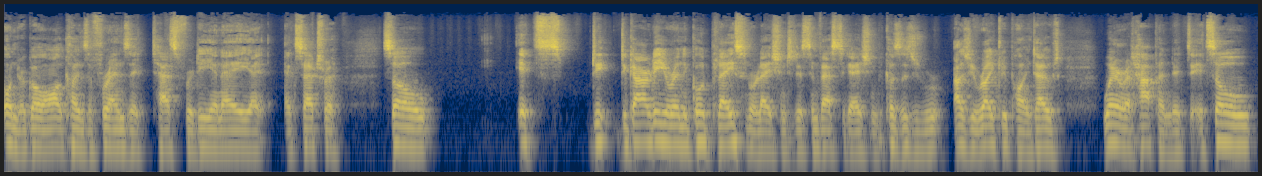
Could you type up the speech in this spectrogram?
undergo all kinds of forensic tests for DNA, etc. So it's the, the Gardaí are in a good place in relation to this investigation because, as you, as you rightly point out, where it happened, it, it's so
